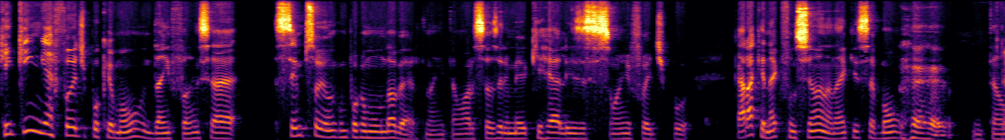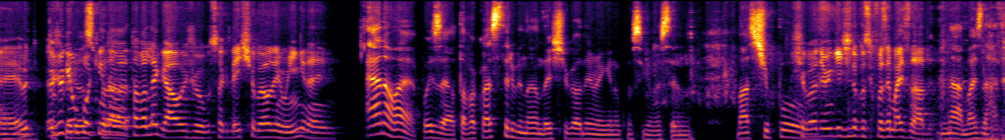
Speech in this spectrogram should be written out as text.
Quem, quem é fã de Pokémon da infância sempre sonhou com Pokémon mundo aberto, né? Então o Arceus ele meio que realiza esse sonho e foi tipo... Caraca, né que funciona, né? Que isso é bom. Então. É, eu, eu joguei um pouquinho, pra... tava, tava, legal o jogo, só que daí chegou o Elden Ring, né? É, não, é. Pois é, eu tava quase terminando, aí chegou Elden Ring e não consegui mais terminar. Mas, tipo... Chegou Elden Ring e a gente não conseguiu fazer mais nada. Não, mais nada.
